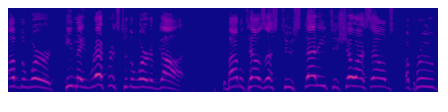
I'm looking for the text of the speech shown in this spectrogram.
of the Word. He made reference to the Word of God. The Bible tells us to study to show ourselves approved,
